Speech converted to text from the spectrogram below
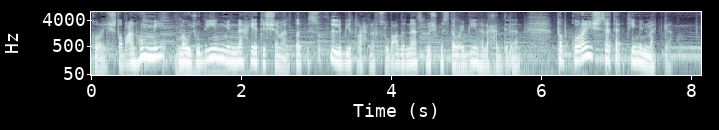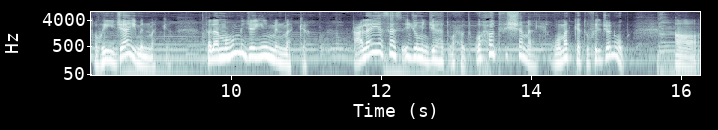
قريش. طبعا هم موجودين من ناحية الشمال. طيب السؤال اللي بيطرح نفسه بعض الناس مش مستوعبينها لحد الآن. طب قريش ستأتي من مكة وهي جاي من مكة. فلما هم جايين من مكة على أي أساس إجوا من جهة أحد؟ أحد في الشمال ومكة في الجنوب. آه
